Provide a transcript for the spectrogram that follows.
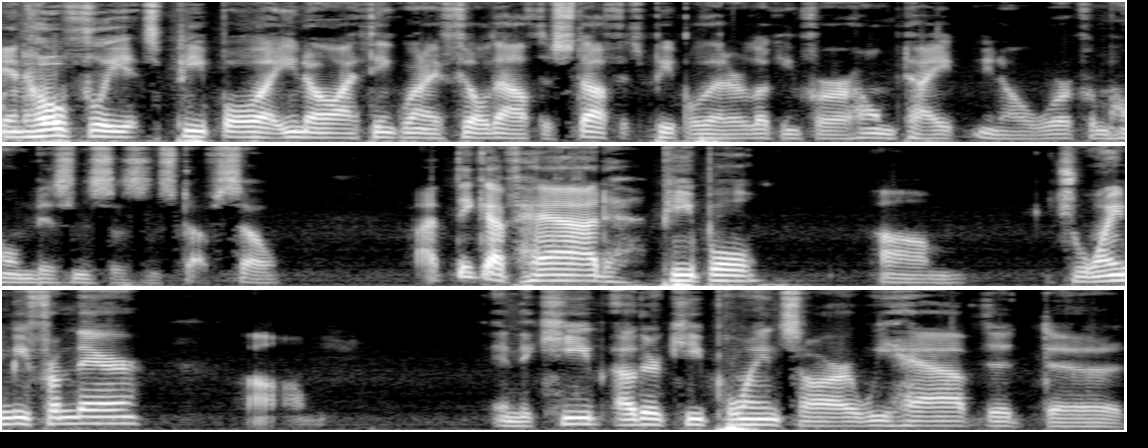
And hopefully it's people, you know, I think when I filled out the stuff, it's people that are looking for a home type, you know, work from home businesses and stuff. So I think I've had people um, join me from there. Um, and the key other key points are we have the the,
